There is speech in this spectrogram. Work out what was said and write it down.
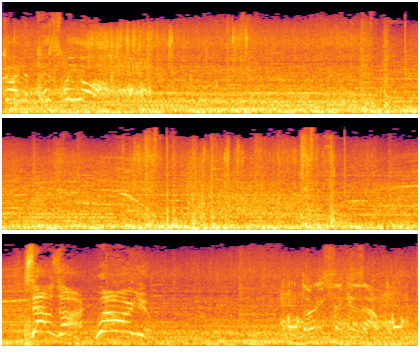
Starting to piss me off! Salazar, where are you? 30 seconds out.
